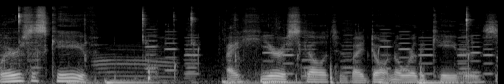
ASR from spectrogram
Where is this cave? I hear a skeleton, but I don't know where the cave is.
